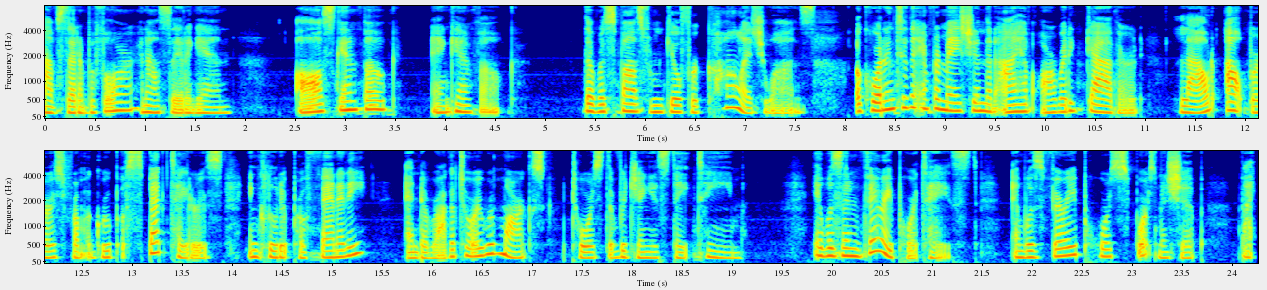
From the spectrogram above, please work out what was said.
I've said it before and I'll say it again. All skin folk and kinfolk. The response from Guilford College was According to the information that I have already gathered, loud outbursts from a group of spectators included profanity and derogatory remarks towards the Virginia State team. It was in very poor taste and was very poor sportsmanship by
